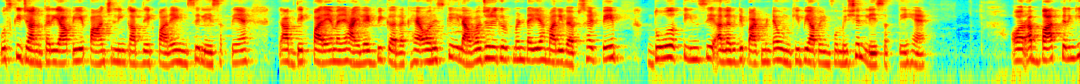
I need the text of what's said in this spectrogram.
उसकी जानकारी आप ये पाँच लिंक आप देख पा रहे हैं, इनसे ले सकते हैं। आप देख पा रहे हैं, मैंने हाईलाइट भी कर रखा है और इसके अलावा जो रिक्रूटमेंट आई है, हमारी वेबसाइट पर दो तीन से अलग डिपार्टमेंट है, उनकी भी आप इन्फॉर्मेशन ले सकते हैं। और अब बात करेंगे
